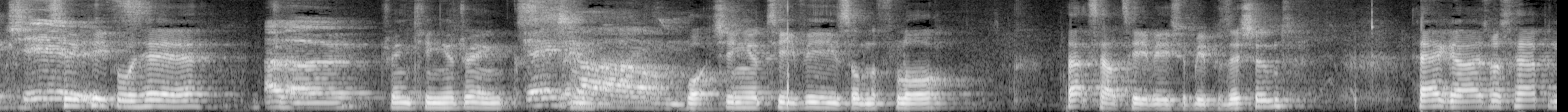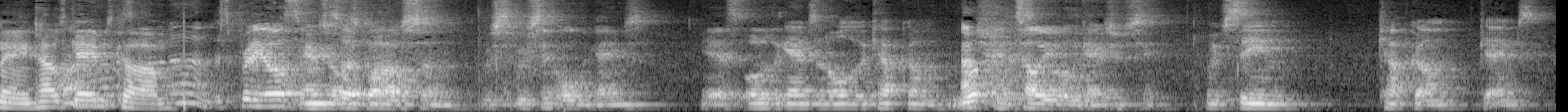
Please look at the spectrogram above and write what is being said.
We Cheers! two people here Hello! drinking your drinks, Gamescom! watching your TVs on the floor. That's how TV should be positioned. Hey guys, what's happening? How's Gamescom? It's pretty awesome Games so far. awesome. We've, we've seen all the games. Yes, all of the games and all of the Capcom. Actually, I'll tell you all the games we've seen. We've seen Capcom games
